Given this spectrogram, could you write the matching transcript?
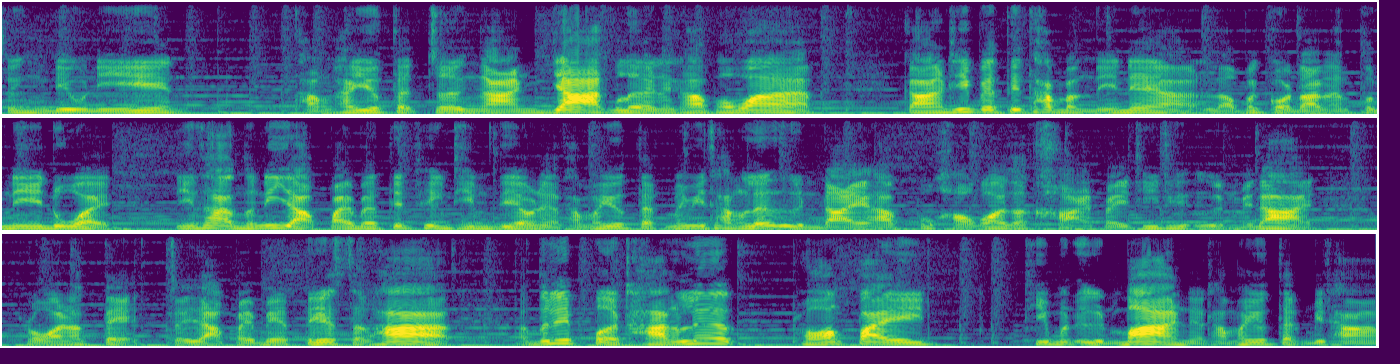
ซึ่งดีลนี้ทำให้ยูเต็ดเจองานยากเลยนะครับ เพราะว่าการที่เบติสทำแบบนี้เนี่ยเราไปกดดันอันโตนีด้วยยิ่งถ้าอันโตนีอยากไปเบติสเพียงทีมเดียวเนี่ยทำให้ยูเต็ดไม่มีทางเลือกอื่นใดครับพวกเขาก็จะขายไปที่ที่อื่นไม่ได้ เพราะว่านักเตะจะอยากไปเบติสแต่ถ้าอันโตนี่เปิดทางเลือกพร้อมไปทีมอื่นๆบ้างเนี่ยทำให้ยูเต็ดมีทาง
